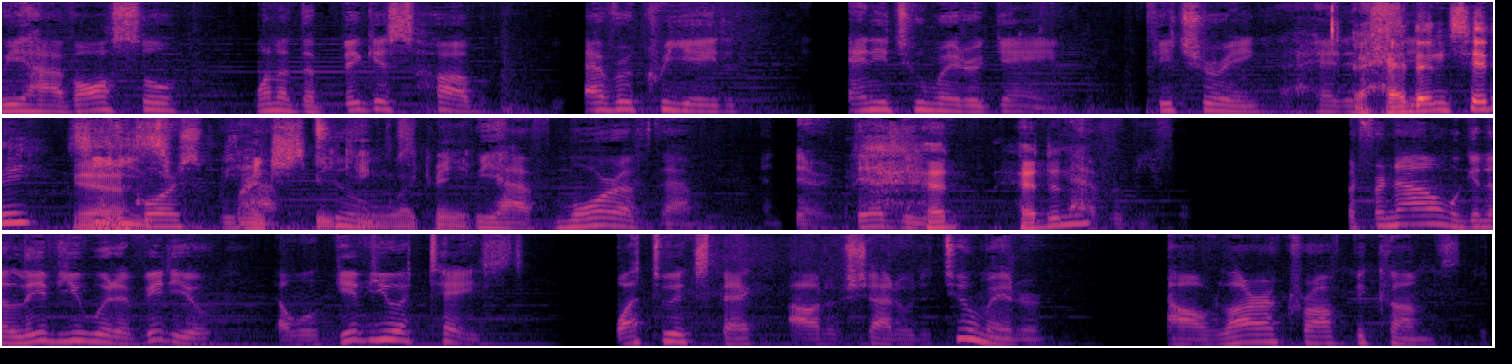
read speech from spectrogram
We have also one of the biggest hub ever created in any Tomb Raider game, featuring a hidden A city. hidden city? Yeah. Of course, we French have speaking tombs. like me. We have more of them, and they're deadly Head Hedden? than ever before. But for now, we're gonna leave you with a video that will give you a taste what to expect out of Shadow the Tomb Raider, how Lara Croft becomes the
